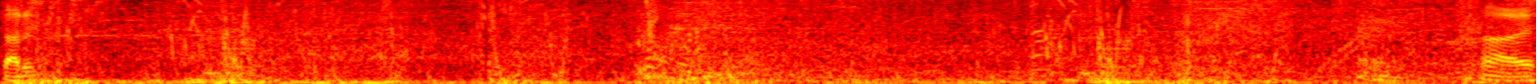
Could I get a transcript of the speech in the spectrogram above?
Got it. Hi.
